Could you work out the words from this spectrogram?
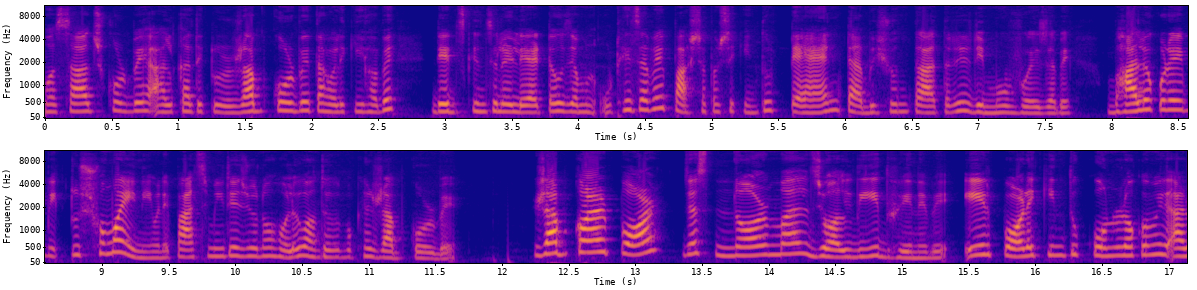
মাসাজ করবে, হালকা হাতে একটু রাব করবে, তাহলে কি হবে? ডেড স্কিন সেলের লেয়ারটাও যেমন উঠে যাবে, পাশাপাশি কিন্তু ট্যানটা ভীষণ তাড়াতাড়ি রিমুভ হয়ে যাবে। ভালো করে একটু সময় নিয়ে মানে পাঁচ মিনিটের জন্য হলেও অন্ততপক্ষে রাব করবে। রাব করার পর জাস্ট নর্মাল জল দিয়ে ধুয়ে নেবে। এরপরে কিন্তু কোনো রকমের আর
